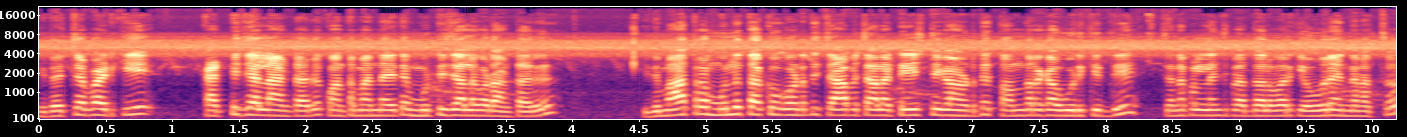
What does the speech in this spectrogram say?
ఇది వచ్చేపాటికి కట్టి జల్ల అంటారు. కొంతమంది అయితే ముట్టి జల్ల కూడా అంటారు. ఇది మాత్రం ముళ్ళు తక్కువగా ఉంటుంది. చేప చాలా టేస్టీగా ఉంటుంది. తొందరగా ఉడికిద్ది. చిన్నపిల్లల నుంచి పెద్దవాళ్ళ వరకు ఎవరైనా తినొచ్చు.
